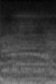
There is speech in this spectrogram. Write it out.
Yeah.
